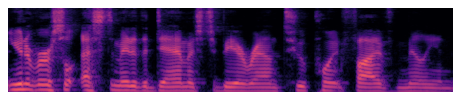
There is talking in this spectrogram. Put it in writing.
Universal estimated the damage to be around $2.5 million.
